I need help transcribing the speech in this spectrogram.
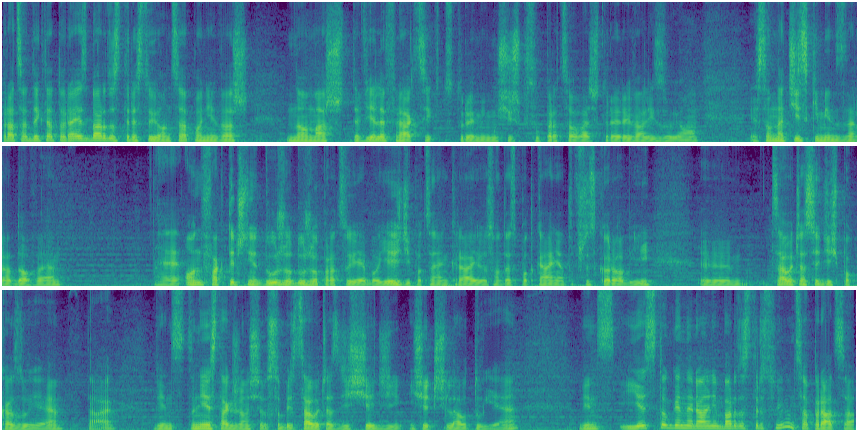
Praca dyktatora jest bardzo stresująca, ponieważ no, masz te wiele frakcji, z którymi musisz współpracować, które rywalizują. Są naciski międzynarodowe. E, On faktycznie dużo, dużo pracuje, bo jeździ po całym kraju, są te spotkania, to wszystko robi. Cały czas się gdzieś pokazuje, tak? Więc to nie jest tak, że on sobie cały czas gdzieś siedzi i się chilloutuje. Więc jest to generalnie bardzo stresująca praca.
